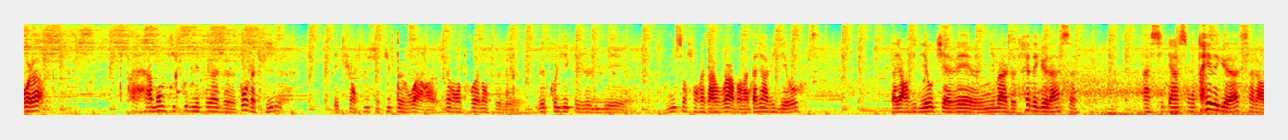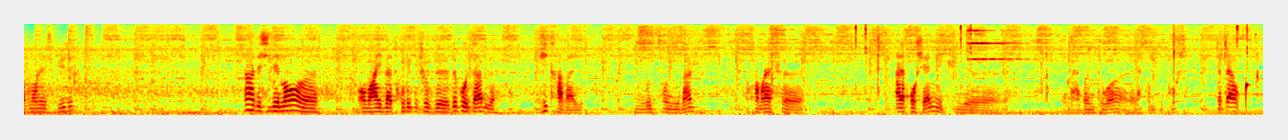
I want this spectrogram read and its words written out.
Voilà, un bon petit coup de nettoyage pour Jacqueline. Et puis en plus, tu peux voir devant toi donc, le, collier que je lui ai mis sur son réservoir dans la dernière vidéo. D'ailleurs, vidéo qui avait une image très dégueulasse, ainsi qu'un son très dégueulasse, alors je m'en excuse. Ah, décidément, euh, on va arriver à trouver quelque chose de, potable. J'y travaille au niveau de son image. Enfin bref, euh, à la prochaine et puis euh, abonne-toi, la son petit pouce. Ciao ciao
